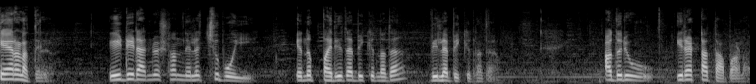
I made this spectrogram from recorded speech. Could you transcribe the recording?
കേരളത്തിൽ ഇ ഡിയുടെ അന്വേഷണം നിലച്ചുപോയി എന്ന് പരിതപിക്കുന്നത് വിലപിക്കുന്നത്. അതൊരു ഇരട്ടത്താപ്പാണോ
